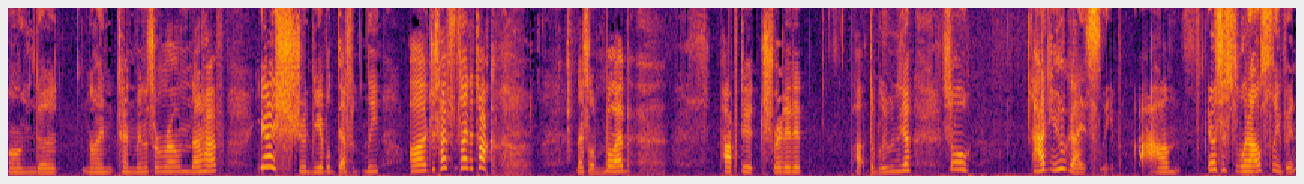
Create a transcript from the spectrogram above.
on the nine, ten minutes around that I have. Yeah, I should be able definitely. Uh, just have some time to talk. Nice little Moab. Popped it, shredded it, popped the balloons. Yeah. So, how do you guys sleep? Um, it was just when I was sleeping.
